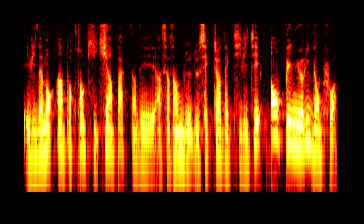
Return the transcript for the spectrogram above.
évidemment important qui, impacte un, des, un certain nombre de, de secteurs d'activité en pénurie d'emploi.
